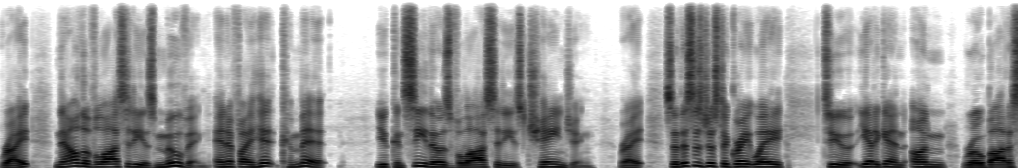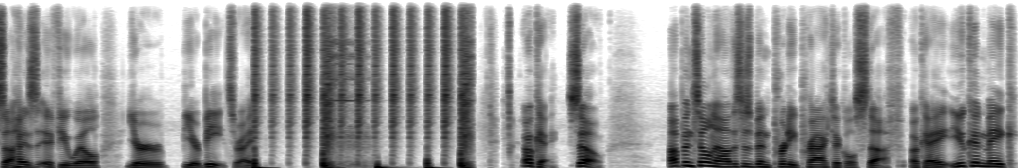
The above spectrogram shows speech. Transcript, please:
Right? Now the velocity is moving. And if I hit commit, you can see those velocities changing, right? So this is just a great way to yet again unroboticize, if you will, your your beats, right? Okay, so up until now, this has been pretty practical stuff. Okay. You can make,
